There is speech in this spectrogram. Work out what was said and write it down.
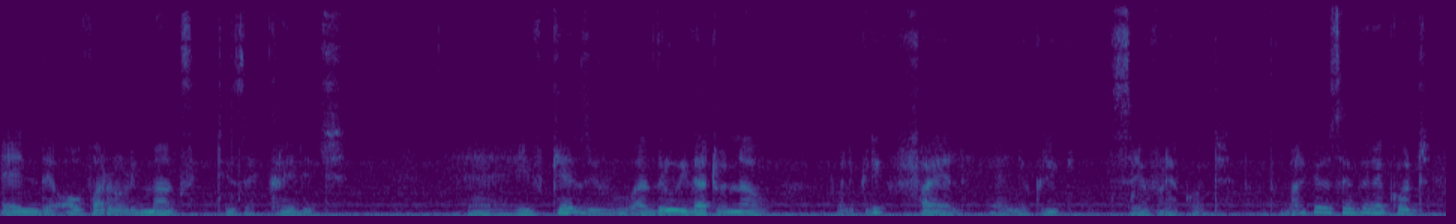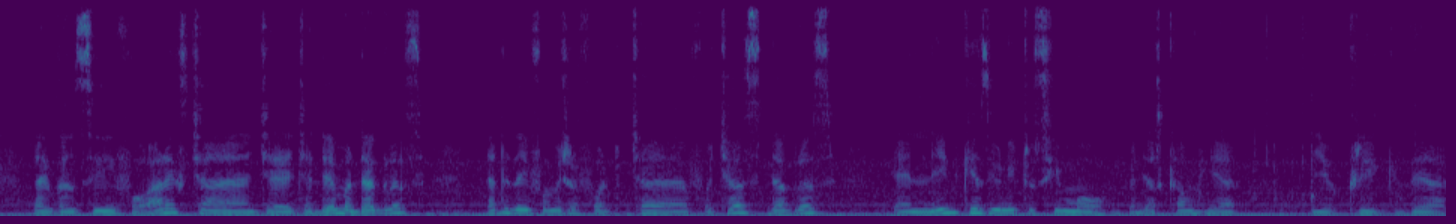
and the overall marks it is a credit uh, if case you are through with that one now when you click file and you click save record. Automatically you save the record now you can see for Alex Ch Ch Chadema Douglas that is the information for Ch for Charles Douglas. And in case you need to see more you can just come here you click there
